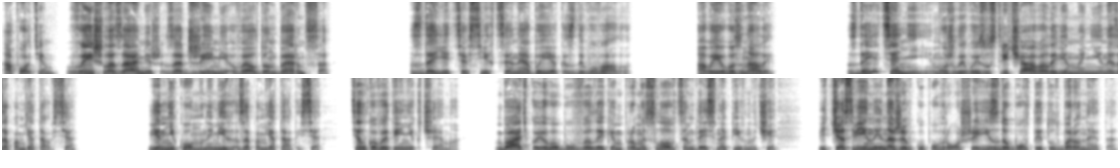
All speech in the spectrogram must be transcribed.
а потім вийшла заміж за Джиммі Велдон Бернса. Здається, всіх це неабияк здивувало. А ви його знали? Здається, ні. Можливо, і зустрічав, але він мені не запам'ятався. Він нікому не міг запам'ятатися, цілковитий нікчема. Батько його був великим промисловцем десь на півночі. Під час війни нажив купу грошей і здобув титул баронета.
